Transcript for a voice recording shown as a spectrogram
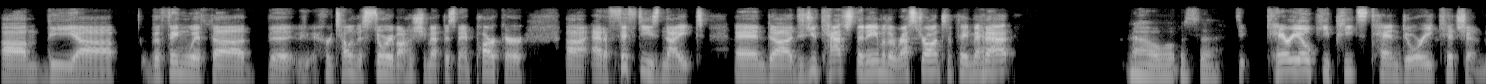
um, the uh, the thing with uh, the her telling the story about how she met this man Parker uh, at a 50s night. And uh, did you catch the name of the restaurant that they met at? No, what was the Karaoke Pete's Tandoori Kitchen,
